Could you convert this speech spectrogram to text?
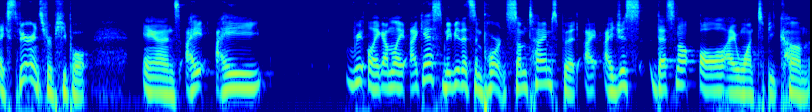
experience for people. And I, I, like, I'm like, I guess maybe that's important sometimes, but I, I just, that's not all I want to become.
